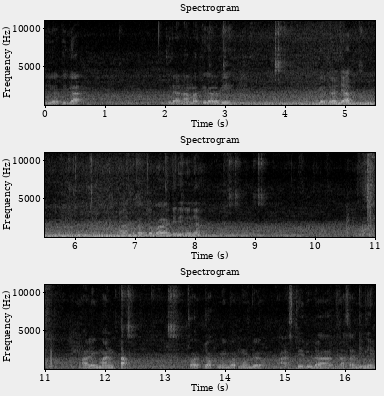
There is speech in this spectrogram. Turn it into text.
33 tidak nambah 3 lebih 3 derajat. Nah kita coba lagi dinginnya. Paling mantap cocok nih buat mobil. Pasti udah terasa dingin.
